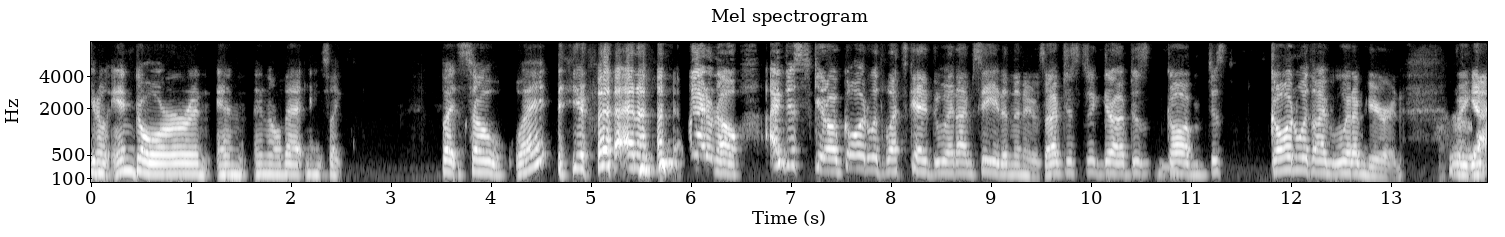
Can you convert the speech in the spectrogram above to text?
you know indoor and and and all that. And he's like but so what? and I, I, don't know. I'm just you know going with what's good, what I'm seeing in the news. I'm just you know, I'm just going just going with what I'm hearing. But yeah,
